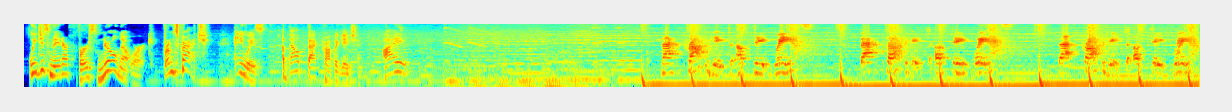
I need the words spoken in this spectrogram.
We just made our first neural network from scratch. Anyways, about backpropagation. I backpropagate to update weights, backpropagate to update weights, backpropagate to update weights,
